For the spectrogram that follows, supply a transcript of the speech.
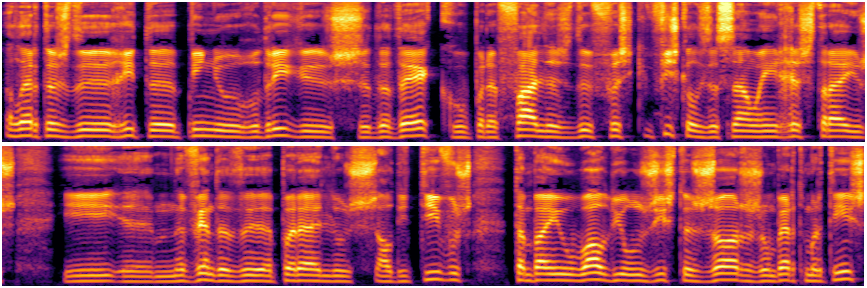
Alertas de Rita Pinho Rodrigues, da DECO, para falhas de fiscalização em rastreios e eh, na venda de aparelhos auditivos. Também o audiologista Jorge Humberto Martins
